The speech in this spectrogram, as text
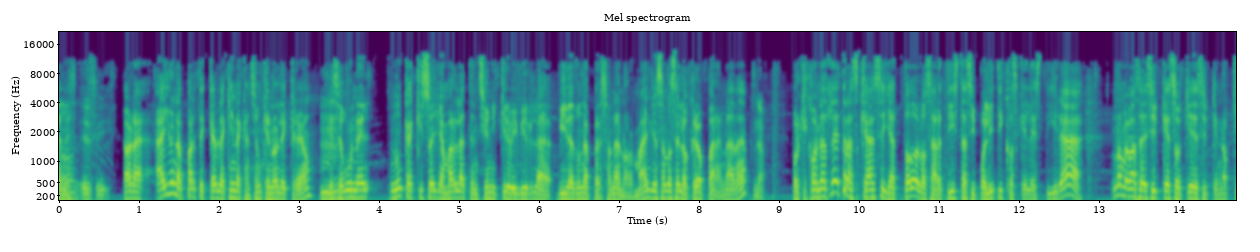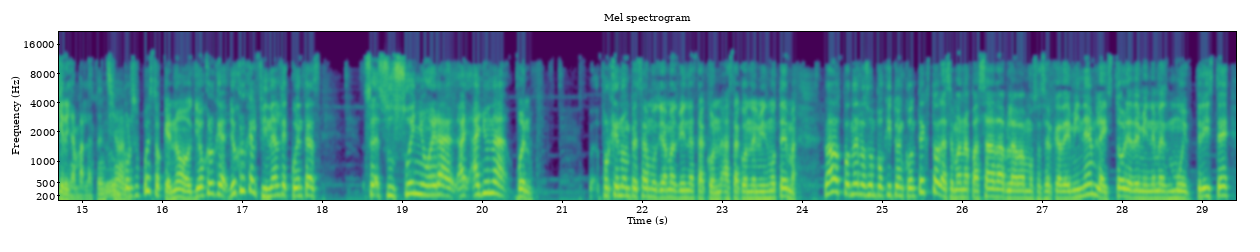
Ahora, hay una parte que habla aquí en la canción que no le creo, que según él nunca quiso él llamar la atención y quiere vivir la vida de una persona normal. Yo eso no se lo creo para nada. No. Porque con las letras que hace y a todos los artistas y políticos que les tira, no me vas a decir que eso quiere decir que no quiere llamar la atención. Por supuesto que no. Yo creo que, yo creo que al final de cuentas, o sea, su sueño era. Hay, hay una. Bueno. ¿Por qué no empezamos ya más bien hasta con, hasta con el mismo tema? Vamos a ponerlos un poquito en contexto. La semana pasada hablábamos acerca de Eminem. La historia de Eminem es muy triste.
